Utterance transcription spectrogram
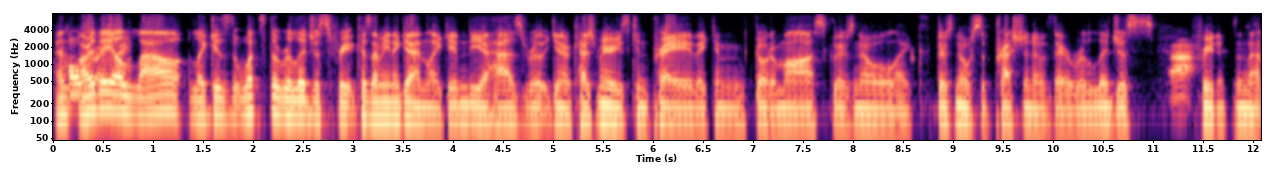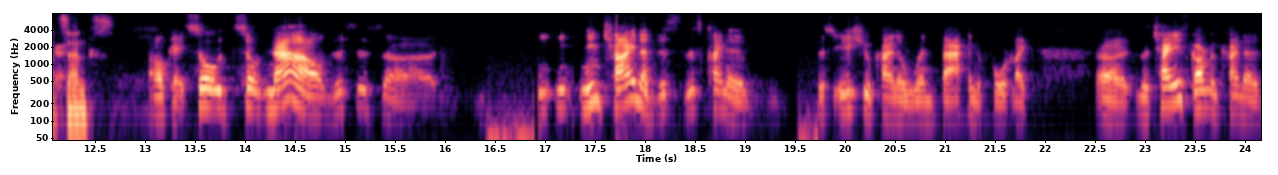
And Culture are they and language. allow like is the, what's the religious free? Because I mean, again, like India has really, you know, Kashmiris can pray, they can go to mosque. There's no like, there's no suppression of their religious Ah, freedoms in that sense. Okay, so so now this is uh, in, in- in China. This this kind of this issue kind of went back and forth. Like uh, the Chinese government kind of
